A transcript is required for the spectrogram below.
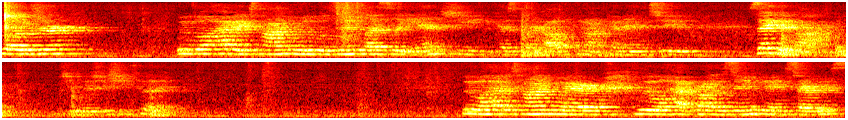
closure. We will have a time when we will zoom Leslie in. She, because of her health, cannot come in to say goodbye. She wishes she could. We will have a time where we will have her on Zoom doing service.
